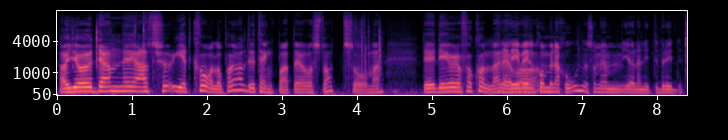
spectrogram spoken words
Ja, den, eh, alltså, I ett kvallopp har jag aldrig tänkt på att det har stått så. Men det, det jag får kolla. Men det är var- väl kombinationen som jag gör en lite brydd.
